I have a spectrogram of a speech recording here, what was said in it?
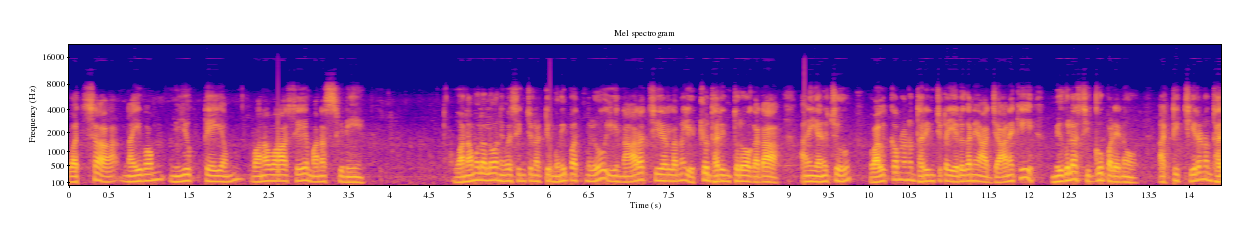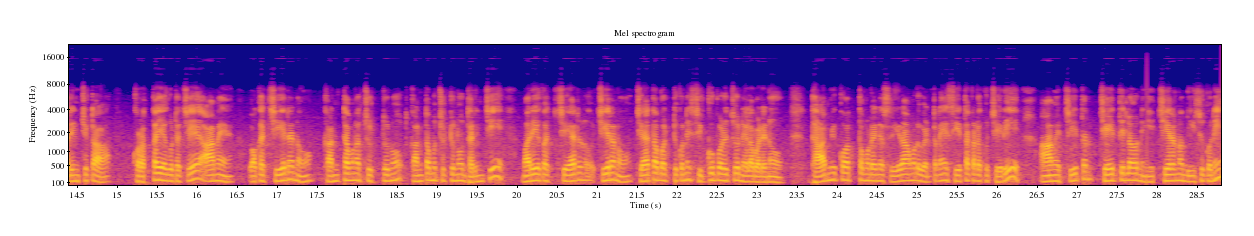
వత్స నైవం నియుక్తేయం వనవాసే మనస్విని. వనములలో నివసించినట్టి మునిపత్నులు ఈ నారచీరలను ఎట్లు ధరింతురో గదా అని అనుచు వల్కములను ధరించుట ఎరుగని ఆ జానకి మిగుల సిగ్గుపడెను. అట్టి చీరను ధరించుట క్రొత్త ఎగుటచే ఆమె ఒక చీరను కంఠమున చుట్టూను కంఠము చుట్టూను ధరించి మరి ఒక చీరను చీరను చేతబట్టుకుని సిగ్గుపడుచు నిలబడెను. ధార్మికోత్తముడైన శ్రీరాముడు వెంటనే సీతకడకు చేరి ఆమె చీత చేతిలోని చీరను తీసుకుని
